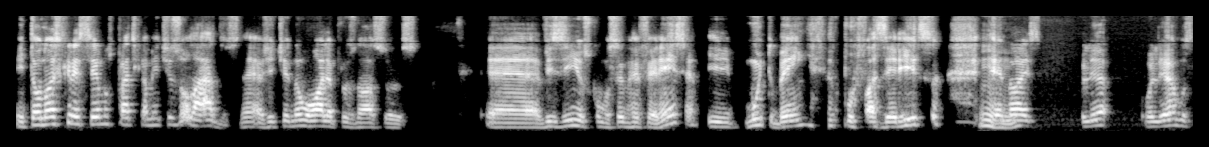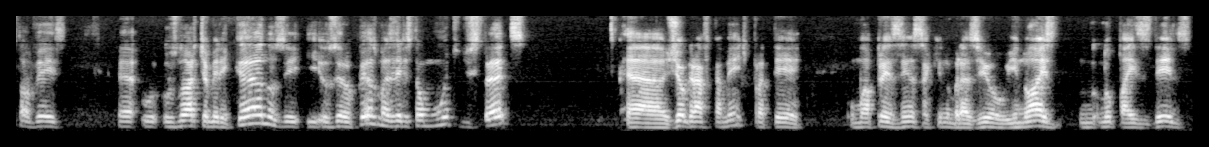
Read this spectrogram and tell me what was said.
Então, nós crescemos praticamente isolados. Né? A gente não olha para os nossos é, vizinhos como sendo referência, e muito bem por fazer isso. É, uhum. É, nós olha, olhamos, talvez, é, os norte-americanos e, e, os europeus, mas eles estão muito distantes é, geograficamente para ter uma presença aqui no Brasil e nós, no, no país deles,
